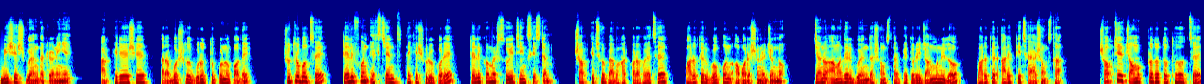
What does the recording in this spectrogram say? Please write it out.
বিশেষ গোয়েন্দা ট্রেনিংয়ে। আর ফিরে এসে তারা বসল গুরুত্বপূর্ণ পদে। সূত্র বলছে, টেলিফোন এক্সচেঞ্জ থেকে শুরু করে টেলিকমের সুইচিং সিস্টেম সবকিছু ব্যবহার করা হয়েছে ভারতের গোপন অপারেশনের জন্য। যেন আমাদের গোয়েন্দা সংস্থার ভেতরেই জন্ম নিল ভারতের আরেকটি ছায়া সংস্থা। সবচেয়ে চমকপ্রদ তথ্য হচ্ছে,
